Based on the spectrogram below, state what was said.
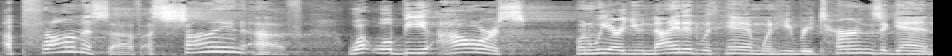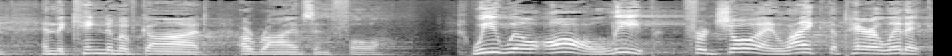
a promise of, a sign of what will be ours when we are united with Him when He returns again and the kingdom of God arrives in full. We will all leap for joy like the paralytic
